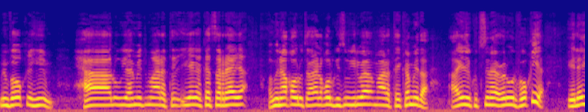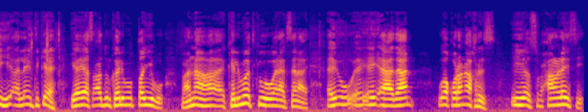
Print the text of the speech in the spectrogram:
min fawqihim xaal uu yahay mid maaragtay iyaga ka sareeya wa minhaa qowluhu tacala qowlkiisa uu yihi waa maaragtay kamida aayadii kutusinaya culuw lfawqiya ilayhi alle inti ka ah yaa yascadu lkalimu ayibu macnaha kelimaadkii wa wanaagsanay ay aadaan waa qur'aan akhris iyo subxaanalaysi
